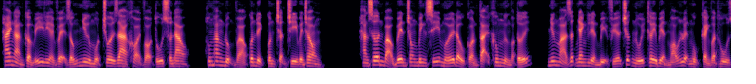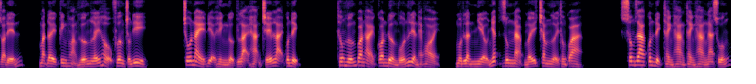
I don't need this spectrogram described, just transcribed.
hai ngàn cầm ý địa vệ giống như một trôi ra khỏi vỏ tú xuân đao, hung hăng đụng vào quân địch quân trận chi bên trong. Hàn sơn bảo bên trong binh sĩ mới đầu còn tại không ngừng vào tới nhưng mà rất nhanh liền bị phía trước núi thây biển máu luyện ngục cảnh vật hù dọa đến, mặt đầy kinh hoàng hướng lấy hậu phương trốn đi. Chỗ này địa hình ngược lại hạn chế lại quân địch. Thông hướng quan hải con đường vốn liền hẹp hòi, một lần nhiều nhất dung nạp mấy trăm người thông qua. Xông ra quân địch thành hàng thành hàng ngã xuống,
